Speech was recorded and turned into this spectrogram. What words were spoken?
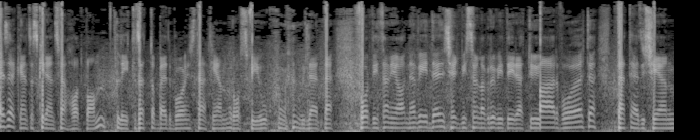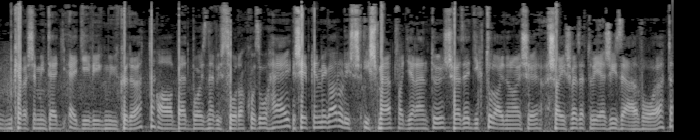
1996-ban létezett a Bad Boys, tehát ilyen rossz fiúk, úgy lehetne fordítani a nevét, de is egy viszonylag rövid életű pár volt, tehát ez is ilyen kevesebb, mint egy, egy évig működött, a Bad Boys nevű szórakozóhely, és egyébként még arról is ismert, vagy jelentős, hogy az egyik tulajdonosa és vezetője Zsizel volt,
